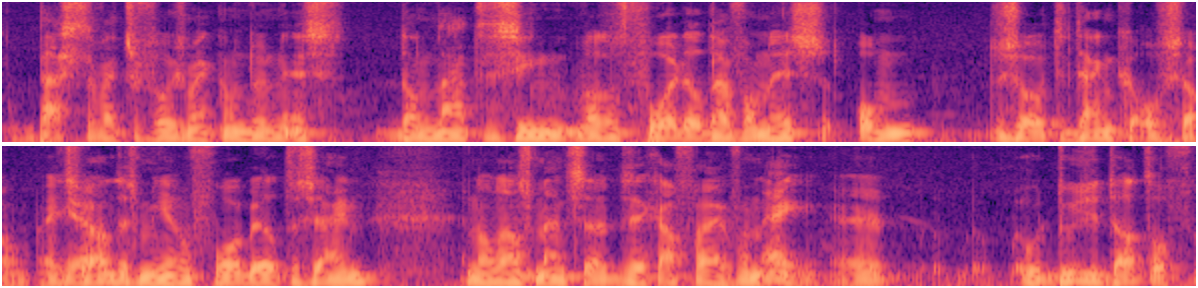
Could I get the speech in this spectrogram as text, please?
het beste wat je volgens mij kan doen is dan laten zien wat het voordeel daarvan is om zo te denken of zo. Weet je wel? Dus meer een voorbeeld te zijn. En dan als mensen zich afvragen van... hé, hey, hoe doe je dat? Of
